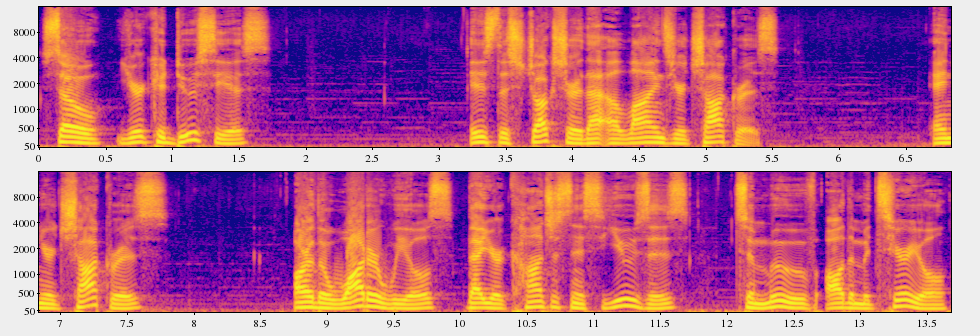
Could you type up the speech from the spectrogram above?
So, your caduceus is the structure that aligns your chakras. And your chakras are the water wheels that your consciousness uses to move all the material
